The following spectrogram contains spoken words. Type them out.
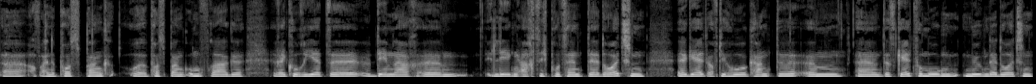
äh, auf eine Postbank, äh, Postbank-Umfrage rekurriert. Äh, demnach ähm, legen 80 Prozent der Deutschen äh, Geld auf die hohe Kante. Ähm, äh, das Geldvermögen mögen der Deutschen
